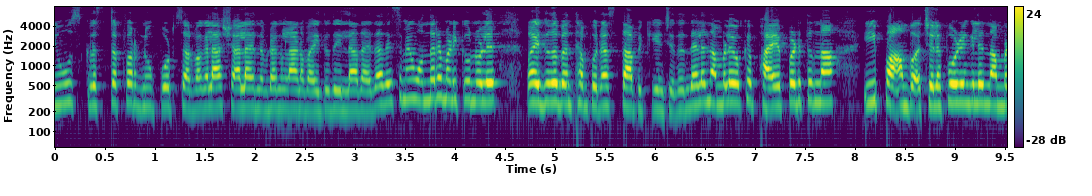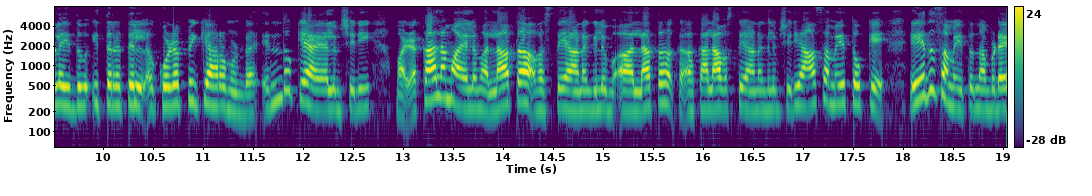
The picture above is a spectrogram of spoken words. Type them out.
News Christopher Newport സർവകലാശാല എന്നിവിടങ്ങളിലാണ് വൈദ്യുതി ഇല്ലാതായത്. അതേസമയം ഒന്നര മണിക്കൂറിനുള്ളിൽ വൈദ്യുത ബന്ധം പുനഃസ്ഥാപിക്കുകയും ചെയ്തു. എന്തായാലും നമ്മളെയൊക്കെ ഭയപ്പെടുത്തുന്ന ഈ പാമ്പ് ചിലപ്പോഴെങ്കിലും നമ്മളെ ഇത് ഇത്തരത്തിൽ കുഴപ്പിക്കാറുമുണ്ട്. എന്തൊക്കെയായാലും ശരി മഴക്കാലമായാലും അല്ലാത്ത അവസ്ഥയാണെങ്കിലും അല്ലാത്ത കാലാവസ്ഥയാണെങ്കിലും ശരി ആ സമയത്തൊക്കെ ഏത് സമയത്ത് നമ്മുടെ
